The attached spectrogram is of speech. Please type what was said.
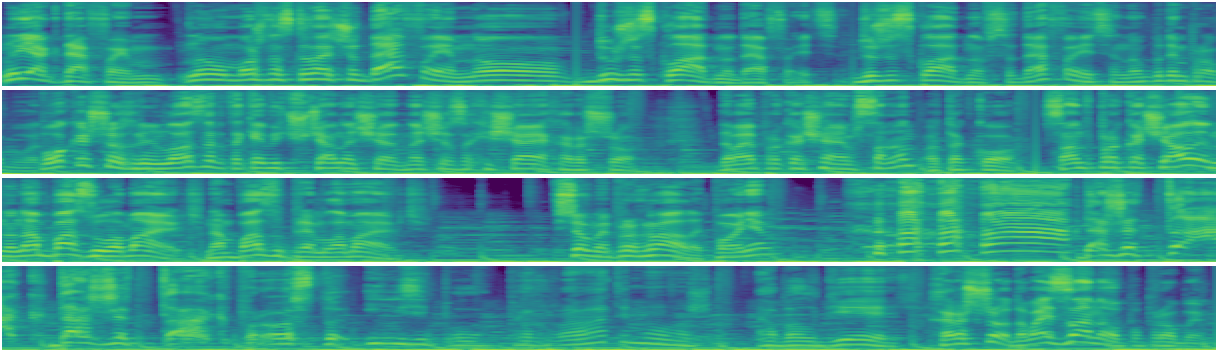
Ну як дефаємо? Ну, можна сказати, що дефаємо, але дуже складно дефається. Дуже складно все дефається, але будемо пробувати. Поки що грінлазер таке відчуття, наче, наче захищає хорошо. Давай прокачаємо санд. Отако. Санд прокачали, але нам базу ламають. Нам базу прям ламають. Все, ми програли, поняв? Ха-ха-ха! Даже так! Даже так просто ізі було. Програти можна. Обалдеть. Хорошо, давай заново попробуємо.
